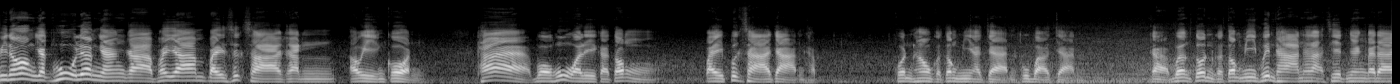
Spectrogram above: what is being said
พี่น้องอยากฮู้เรื่องหยังก็พยายามไปศึกษากันเอาเองก่อน ถ้าบ่ฮู้อะไรก็ต้องไปปรึกษาอาจารย์ครับ คนเฮาก็ต้องมีอาจารย์ครูบาอาจารย์ก็เบื้องต้นก็ต้องมีพื้นฐานนั่นแหละเช่นยังก็ได้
